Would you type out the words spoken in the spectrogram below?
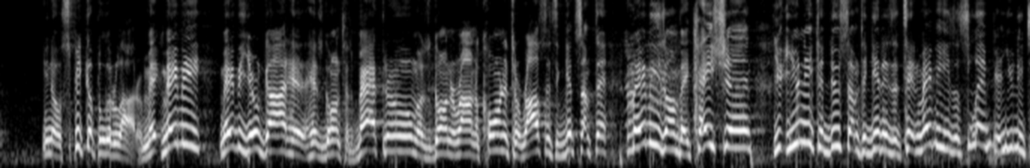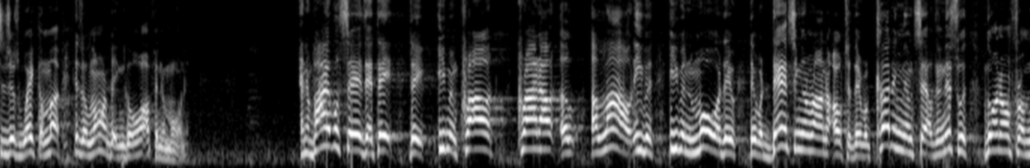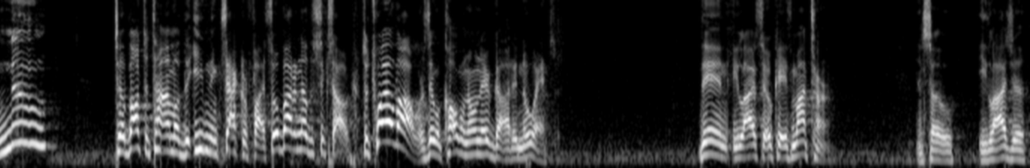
you know, speak up a little louder. Maybe, maybe your God has, gone to the bathroom or has gone around the corner to Rouse's to get something. Maybe he's on vacation. You, you need to do something to get his attention. Maybe he's asleep and you need to just wake him up. His alarm didn't go off in the morning. And the Bible says that they, they even cried, cried out aloud, even, even more. They, they were dancing around the altar. They were cutting themselves. And this was going on from noon to about the time of the evening sacrifice. So about another six hours. So 12 hours they were calling on their God and no answer. Then Elijah said, Okay, it's my turn. And so Elijah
